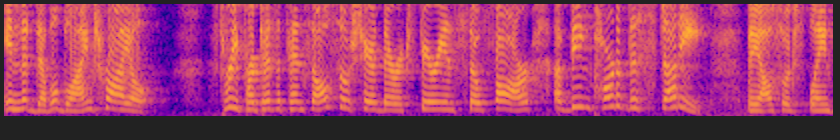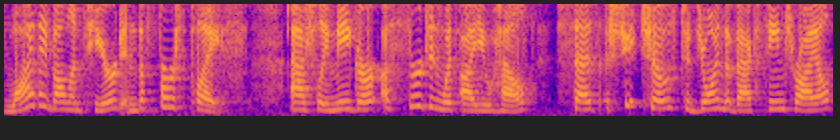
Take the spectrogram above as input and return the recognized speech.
in the double blind trial. Three participants also shared their experience so far of being part of this study. They also explained why they volunteered in the first place. Ashley Meager, a surgeon with IU Health, says she chose to join the vaccine trial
